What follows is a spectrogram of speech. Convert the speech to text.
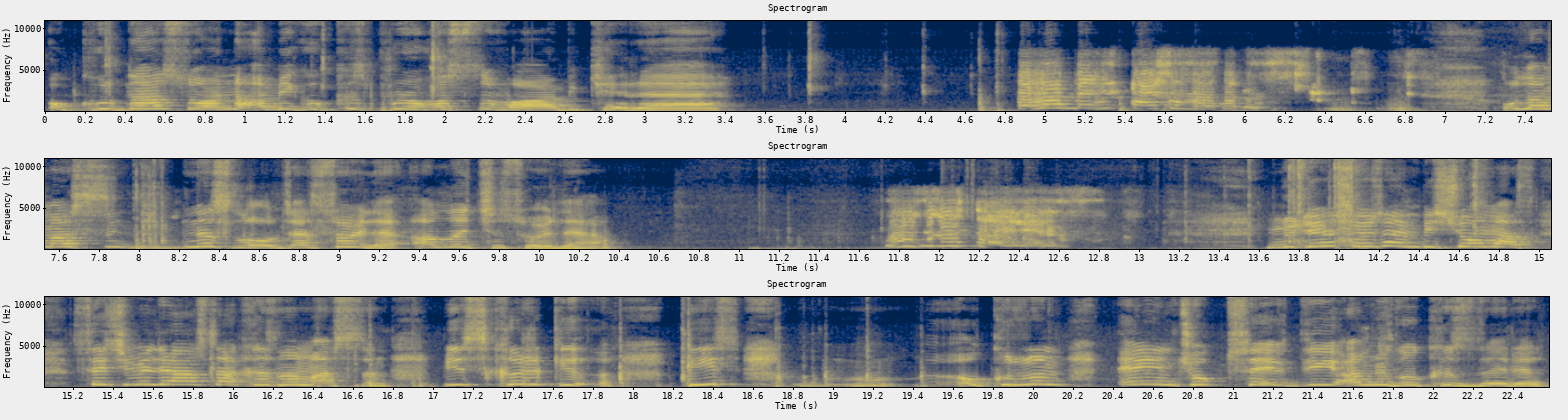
okuldan sonra amigo kız provası var bir kere. Tamam ben istersen olurum. Olamazsın ki nasıl olacaksın söyle. Allah için söyle. Müdüre söylerim. Müdüre söylesen bir şey olmaz. Seçimleri asla kazanamazsın. Biz 40 yıl, biz okulun en çok sevdiği amigo kızları.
